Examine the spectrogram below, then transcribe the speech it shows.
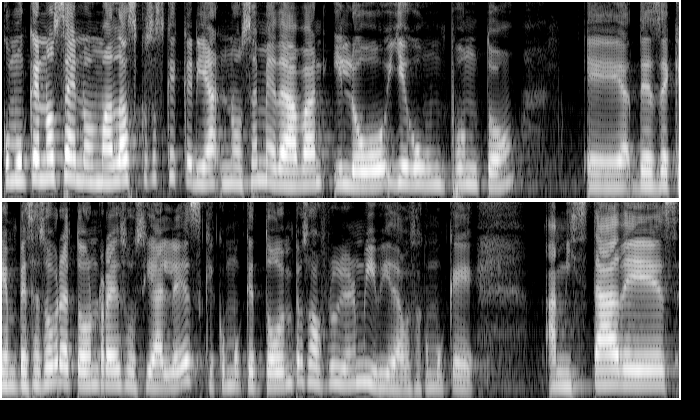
como que no sé, nomás las cosas que quería no se me daban y luego llegó un punto, eh, desde que empecé sobre todo en redes sociales, que como que todo empezó a fluir en mi vida, o sea, como que amistades,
